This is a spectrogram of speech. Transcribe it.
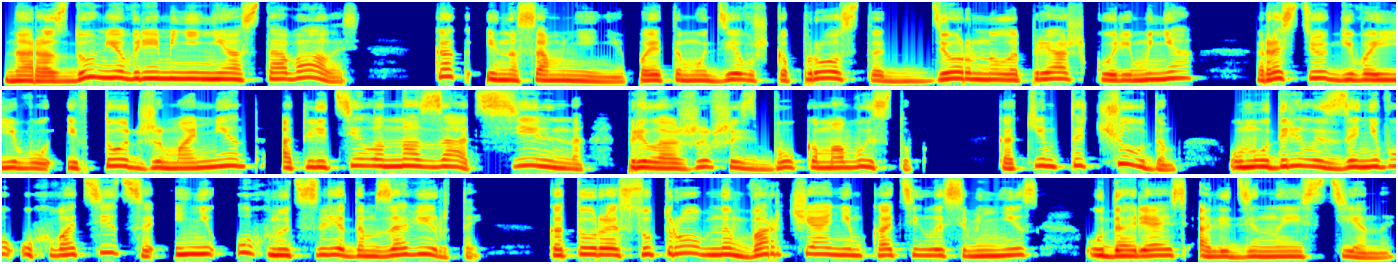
На раздумье времени не оставалось, как и на сомнение, поэтому девушка просто дернула пряжку ремня, расстегивая его, и в тот же момент отлетела назад, сильно приложившись боком о выступ. Каким-то чудом умудрилась за него ухватиться и не ухнуть следом за Виртой, которая с утробным ворчанием катилась вниз, ударяясь о ледяные стены.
